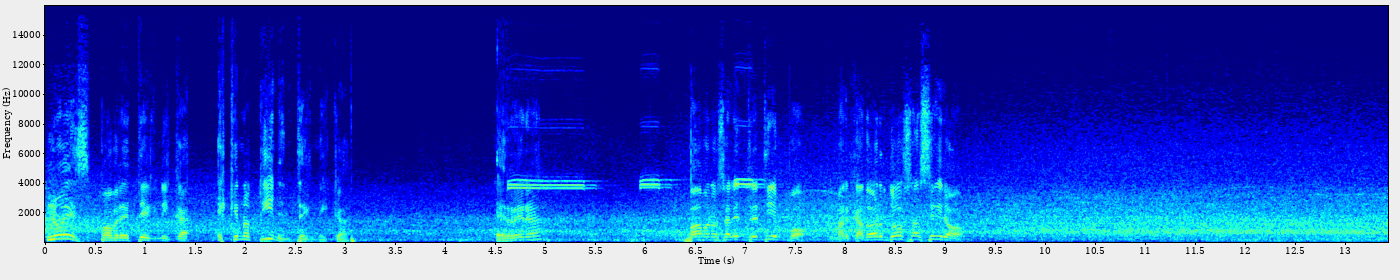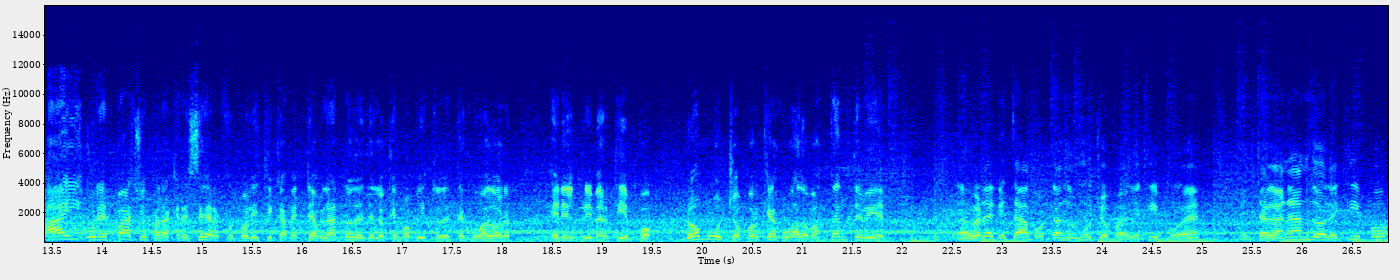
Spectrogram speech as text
No es pobre técnica, es que no tienen técnica. Herrera. Vámonos al entretiempo. El marcador 2 a 0. Hay un espacio para crecer futbolísticamente hablando desde lo que hemos visto de este jugador en el primer tiempo. No mucho, porque ha jugado bastante bien. La verdad es que está aportando mucho para el equipo, ¿eh? Está ganando el equipo,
